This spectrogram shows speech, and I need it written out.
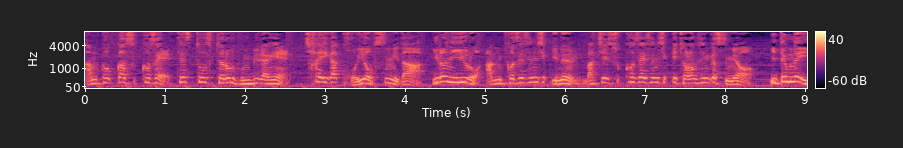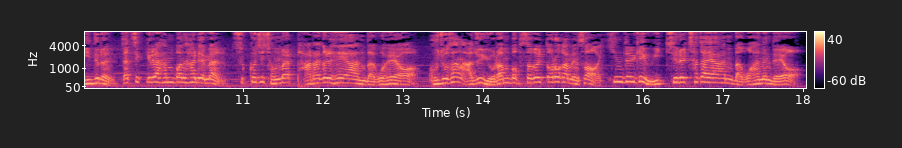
암컷과 수컷의 테스토스테론 분비량에 차이가 거의 없습니다. 이런 이유로 암컷의 생식기는 마치 수컷의 생식기처럼 생겼으며 이 때문에 이들은 짝짓기를 한번 하려면 수컷이 정말 발악을 해야 한다고 해요. 구조상 아주 요란법석을 떨어가면서 힘들게 위치를 찾아야 한다고 하는데요.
